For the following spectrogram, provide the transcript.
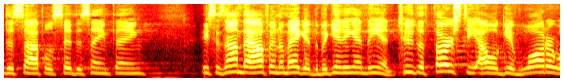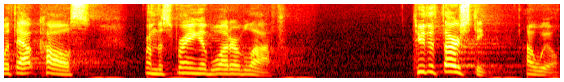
disciples said the same thing. He says, I'm the Alpha and Omega, the beginning and the end. To the thirsty, I will give water without cost from the spring of water of life. To the thirsty, I will.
